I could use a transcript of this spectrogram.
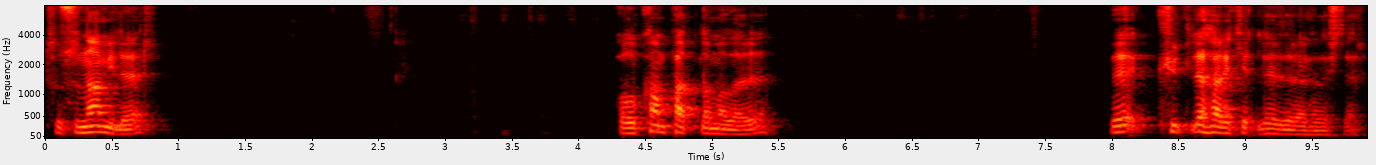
tsunamiler, volkan patlamaları ve kütle hareketleridir arkadaşlar.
